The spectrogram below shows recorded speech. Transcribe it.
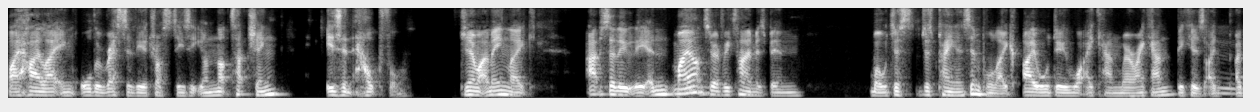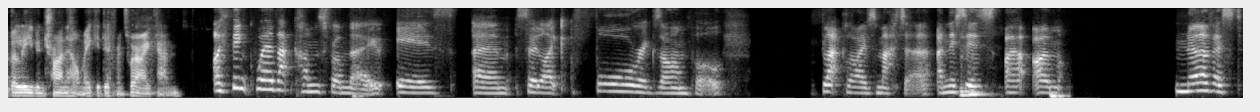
by highlighting all the rest of the atrocities that you're not touching isn't helpful. Do you know what I mean? Like absolutely. And my answer every time has been well just just plain and simple like i will do what i can where i can because i, mm. I believe in trying to help make a difference where i can I think where that comes from though is um so like for example Black Lives Matter and this mm-hmm. is I, I'm nervous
